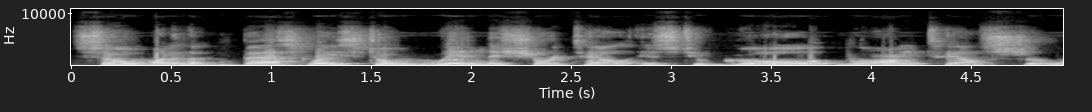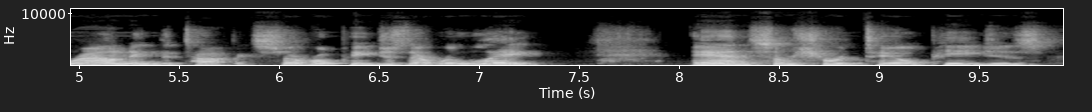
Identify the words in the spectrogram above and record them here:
So one of the best ways to win the short tail is to go long tail surrounding the topic, several pages that relate, and some short tail pages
